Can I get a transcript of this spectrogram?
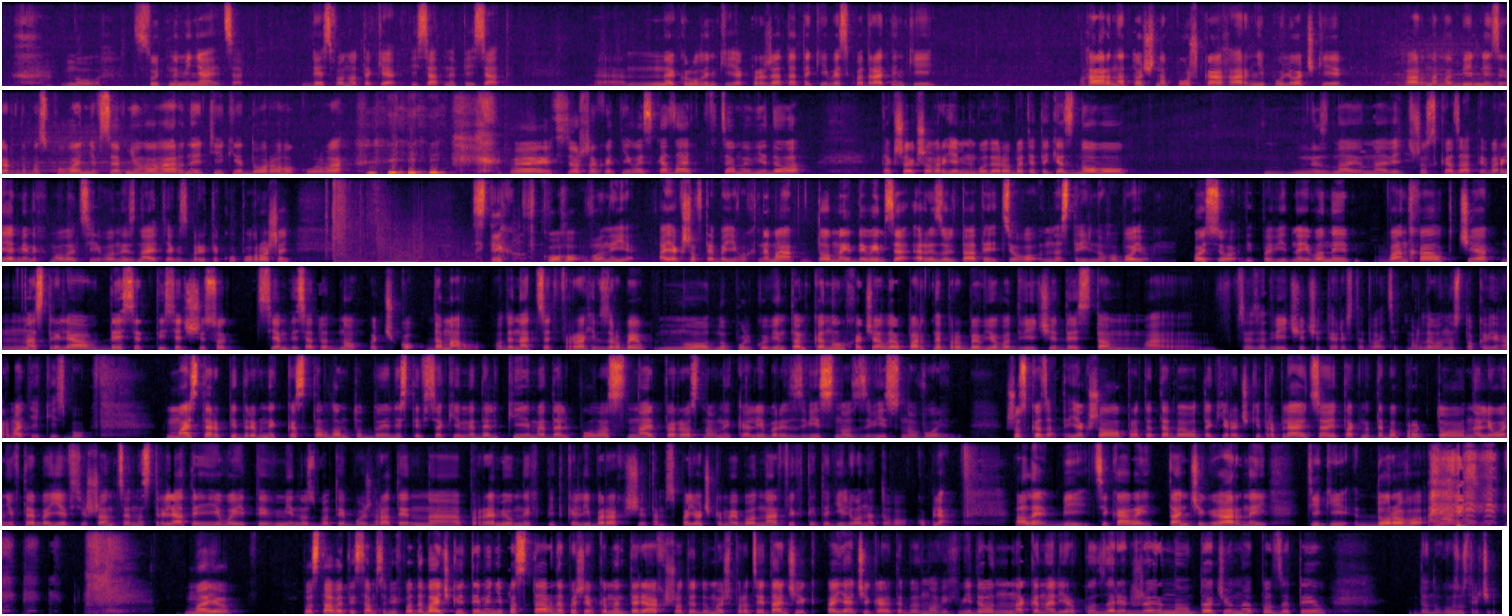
Ну, суть не міняється. Десь воно таке 50 на 50. Е, Не кругленький, як прожет, а такий весь квадратненький. Гарна точна пушка, гарні пульочки, гарна мобільність, гарне маскування, все в нього гарне, тільки дорого, курва. Все, що хотілося сказати в цьому відео. Так що, якщо Wargaming буде робити таке знову, не знаю навіть, що сказати. Вар'ємінг молодці, вони знають, як збрити купу грошей з тих, в кого вони є. А якщо в тебе їх нема, то ми дивимося результати цього настрільного бою. Ось відповідно, і вони. Ван Халк Че настріляв 10671 очко дамагу. 11 фрагів зробив. Ну, одну пульку він танканув, хоча Леопард не пробив його двічі, десь там. А, це за двічі 420, можливо, на стоковій гарматі якийсь був. Майстер, підривник, касталон, тут дуелісти, всякі медальки, медаль пула, снайпер, основний калібр і, звісно, звісно, воїн. Що сказати, якщо проти тебе отакі рачки трапляються і так на тебе пруть, то на Леоні в тебе є всі шанси настріляти і вийти в мінус, бо ти будеш грати на преміумних підкаліберах ще там з пайочками, бо нафіг ти тоді Леона того купляв. Але бій цікавий, танчик гарний, тільки дорого. Маю поставити сам собі вподобайку, і ти мені постав, напиши в коментарях, що ти думаєш про цей танчик. А я чекаю тебе в нових відео на каналі Юрко. Заряджаю на удачу, на позитив. До нових зустрічей!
